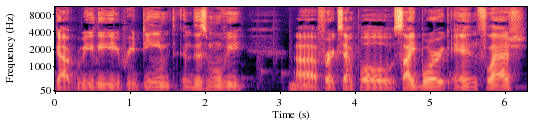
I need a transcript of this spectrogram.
got really redeemed in this movie. Mm-hmm. Uh, for example, Cyborg and Flash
